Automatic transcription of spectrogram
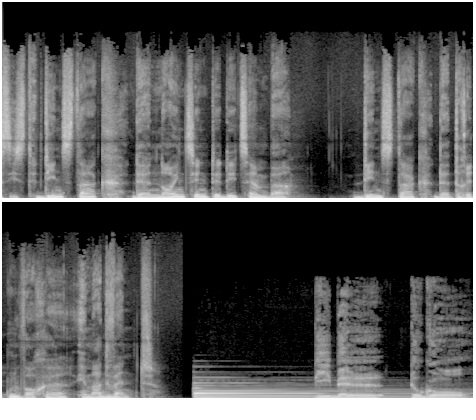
Es ist Dienstag, der 19. Dezember, Dienstag der dritten Woche im Advent. Bibel to go,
